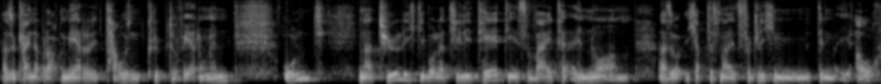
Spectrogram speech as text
Also keiner braucht mehrere tausend Kryptowährungen. Und natürlich die Volatilität, die ist weiter enorm. Also ich habe das mal jetzt verglichen mit dem auch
